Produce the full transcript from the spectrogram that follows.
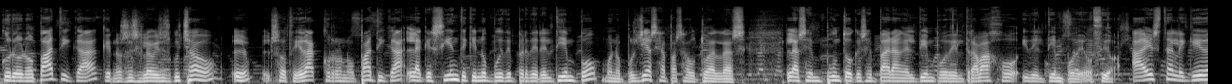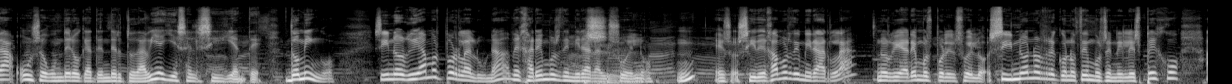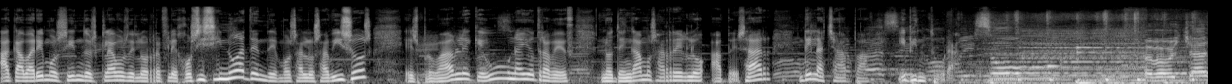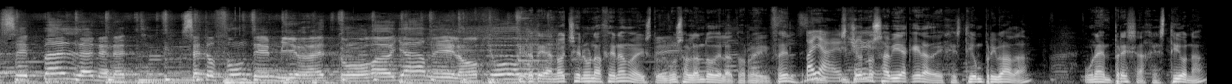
cronopática, que no sé si lo habéis escuchado, eh, sociedad cronopática, la que siente que no puede perder el tiempo, bueno, pues ya se ha pasado todas las, las en punto que separan el tiempo del trabajo y del tiempo de ocio. A esta le queda un segundero que atender todavía y es el siguiente. Domingo. Si nos guiamos por la luna, dejaremos de mirar Sí. al suelo. ¿Mm? Eso, Si dejamos de mirarla, nos guiaremos por el suelo. Si no nos reconocemos en el espejo, acabaremos siendo esclavos de los reflejos. Y si no atendemos a los avisos, es probable que una y otra vez no tengamos arreglo a pesar de la chapa y pintura. Fíjate, anoche en una cena me estuvimos hablando de la Torre Eiffel. Vaya, y, es y yo que- no sabía que era de gestión privada, una empresa gestiona,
